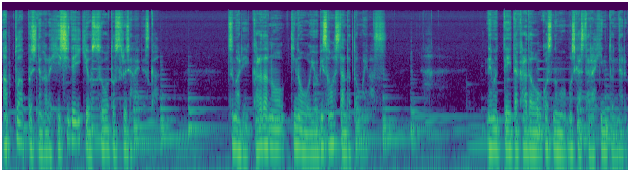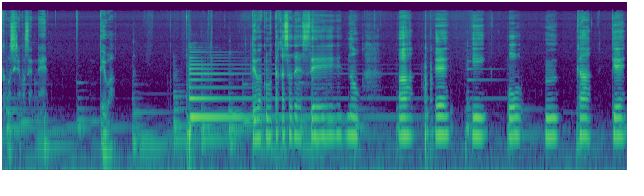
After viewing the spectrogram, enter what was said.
アップアップしながら必死で息を吸おうとするじゃないですか。つまり体の機能を呼び覚ましたんだと思います。眠っていた体を起こすのももしかしたらヒントになるかもしれませんね。では。ではこの高さでせーの。あえいおうかけ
